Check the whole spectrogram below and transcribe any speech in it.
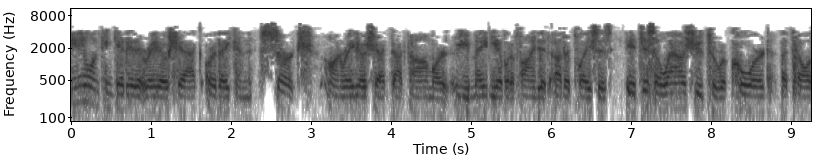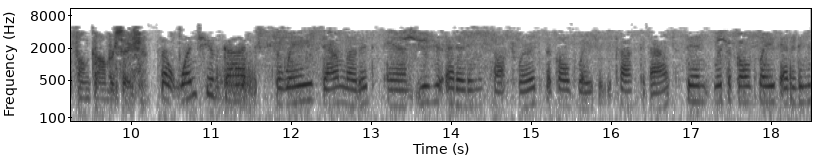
Anyone can get it at Radio Shack, or they can search on RadioShack.com, or you may be able to find it other places. It just allows you to record a telephone conversation. So once you've got the Wave downloaded and use your editing software, the Gold Wave that you talked about, then with the Gold Wave editing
